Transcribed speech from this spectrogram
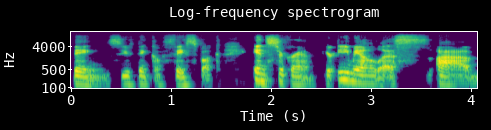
things. You think of Facebook, Instagram, your email lists, um,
